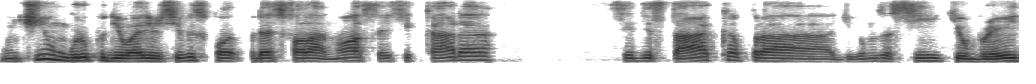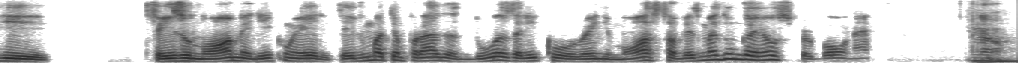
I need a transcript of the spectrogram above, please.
Não tinha um grupo de wide receivers que pudesse falar, nossa, esse cara se destaca para, digamos assim, que o Brady fez o nome ali com ele. Teve uma temporada, duas ali com o Randy Moss, talvez, mas não ganhou o Super Bowl, né? Não.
